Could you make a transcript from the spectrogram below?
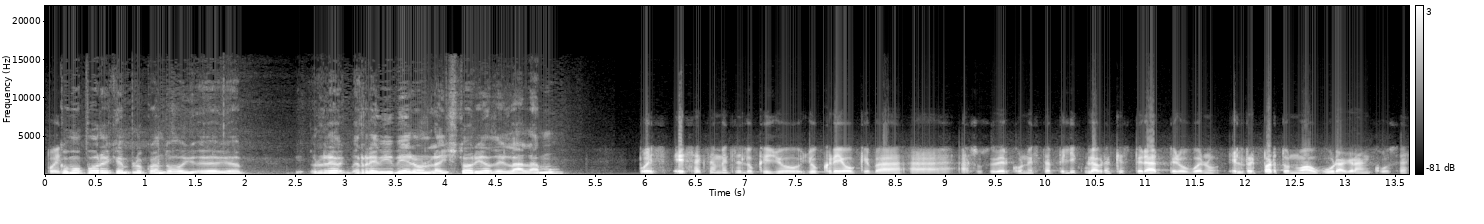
Pues como por ejemplo cuando eh, revivieron la historia del Álamo? Pues exactamente es lo que yo yo creo que va a, suceder con esta película. Habrá que esperar, pero bueno, el reparto no augura gran cosa,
